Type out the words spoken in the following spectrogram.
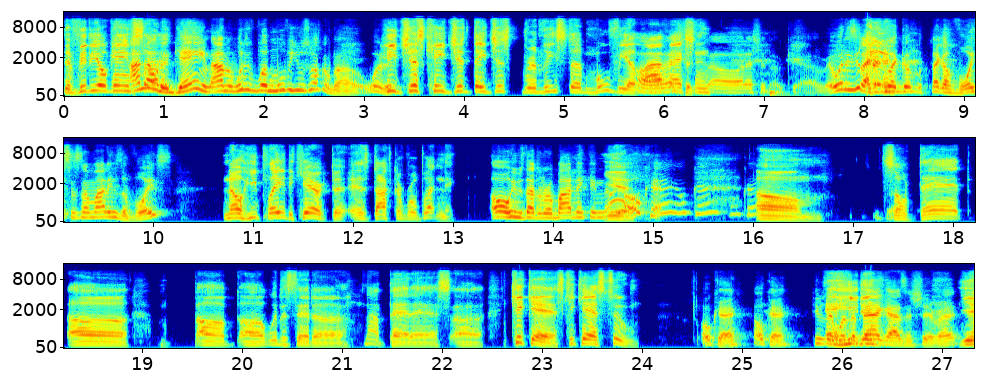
the video game. I know the game. I mean, what, what movie you talking about? What He is- just he just they just released a movie, a oh, live action. oh, that shit don't man. What is he like? like, a, like a voice of somebody? He's a voice. No, he played the character as Doctor Robotnik. Oh, he was Dr. Robotnik. And, Yeah. Oh, okay, okay, okay. Um, so that uh uh uh what is that? Uh, not badass. Uh, kick ass, kick ass too. okay, okay. He was like And one of the bad guys and shit, right? Yeah,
